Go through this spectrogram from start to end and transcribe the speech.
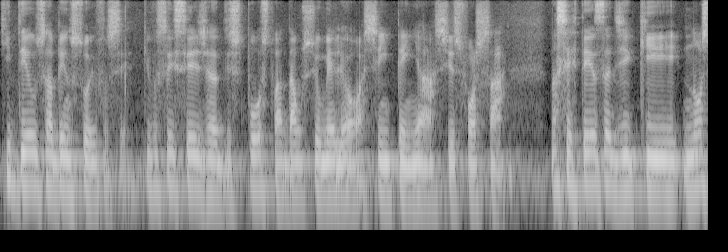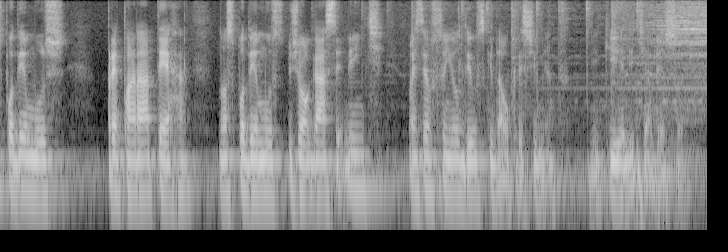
Que Deus abençoe você, que você seja disposto a dar o seu melhor, a se empenhar, a se esforçar, na certeza de que nós podemos preparar a terra, nós podemos jogar a semente, mas é o Senhor Deus que dá o crescimento e que Ele te abençoe.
